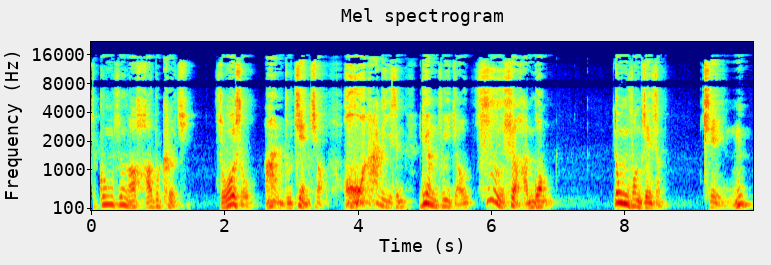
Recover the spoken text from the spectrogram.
这公孙敖毫不客气。左手按住剑鞘，哗的一声，亮出一条四射寒光。东方先生，请。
